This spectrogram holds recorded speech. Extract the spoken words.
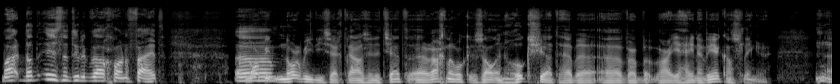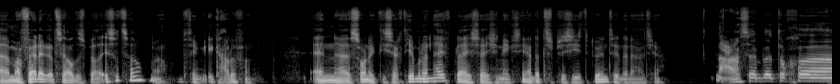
Maar dat is natuurlijk wel gewoon een feit. Norby, um, Norby die zegt trouwens in de chat, Ragnarok zal een hookshot hebben waar, waar je heen en weer kan slingeren. Maar verder hetzelfde spel. Is dat zo? Nou, dat vind ik, ik hou ervan. En uh, Sonic die zegt, ja, maar dan heeft PlayStation niks. Ja, dat is precies het punt inderdaad, ja. Nou, ze hebben toch, uh,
